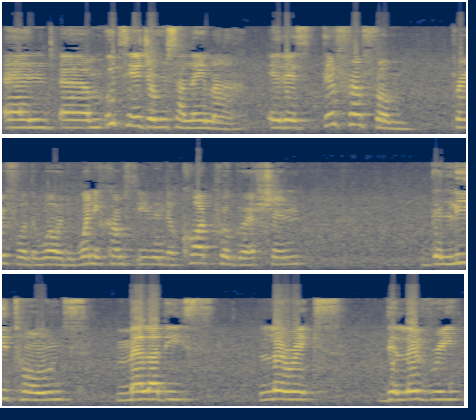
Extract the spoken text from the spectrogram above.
and um utie jerusalema it is different from pray for the world when it comes to even the chord progression the lead tones melodies lyrics delivery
